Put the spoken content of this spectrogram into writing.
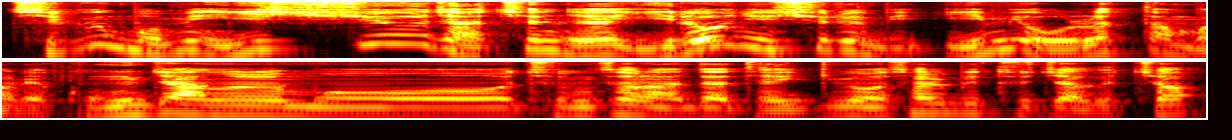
지금 보면 이슈 자체는 내가 이런 이슈를 미- 이미 올랐단 말이에요 공장을 뭐 증설한다 대규모 설비 투자 그쵸?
